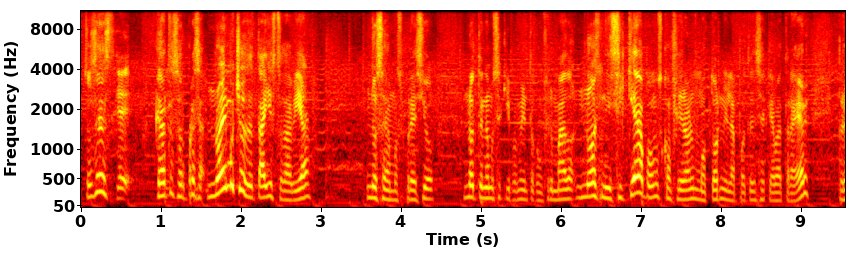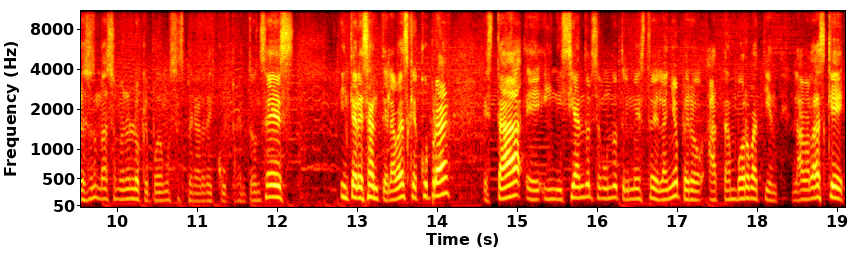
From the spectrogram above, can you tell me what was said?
Entonces, qué sorpresa. No hay muchos detalles todavía. No sabemos precio no tenemos equipamiento confirmado, no, ni siquiera podemos confirmar el motor ni la potencia que va a traer, pero eso es más o menos lo que podemos esperar de Cupra. Entonces, interesante, la verdad es que Cupra está eh, iniciando el segundo trimestre del año, pero a tambor batiente. La verdad es que,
